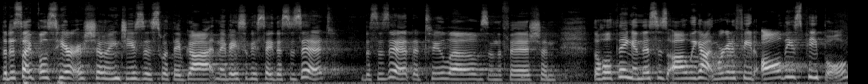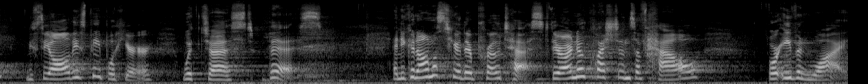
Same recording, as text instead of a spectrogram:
The disciples here are showing Jesus what they've got, and they basically say, This is it. This is it the two loaves and the fish and the whole thing, and this is all we got. And we're going to feed all these people. You see all these people here with just this. And you can almost hear their protest. There are no questions of how or even why.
